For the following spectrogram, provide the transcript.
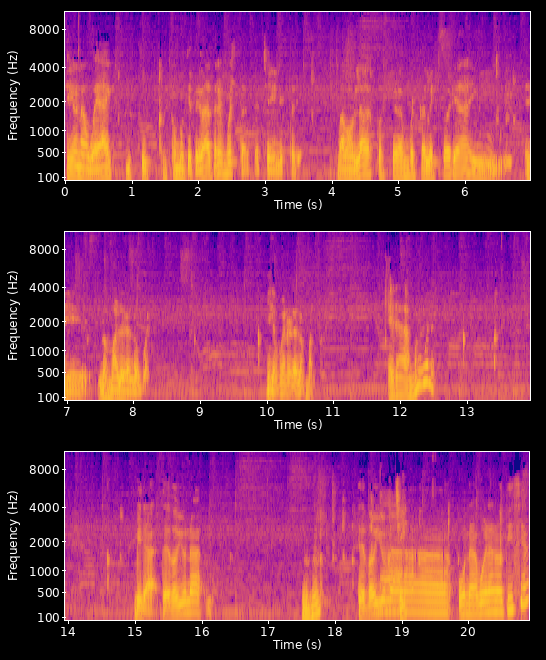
Sí, una weá que, como que te da tres vueltas, ¿cachai? La historia. Vamos a un lado, después te dan vueltas la historia y eh, los malos eran los buenos. Y los buenos eran los malos. Era muy buena. Mira, te doy una, te doy No. una, una buena noticia.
